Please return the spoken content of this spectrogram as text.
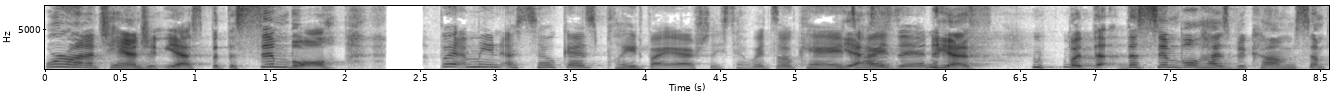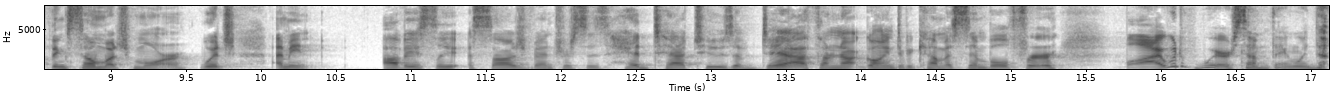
we're on a tangent, yes, but the symbol, But I mean, Ahsoka is played by Ashley, so it's okay. It yes, ties in. yes, but the the symbol has become something so much more. Which I mean, obviously, Asajj Ventress's head tattoos of death are not going to become a symbol for. Well, I would wear something with those.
